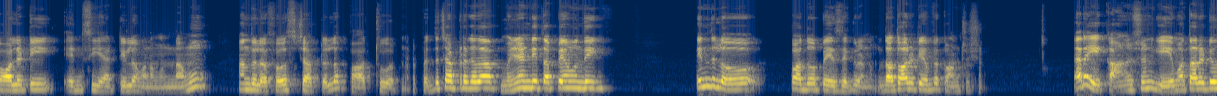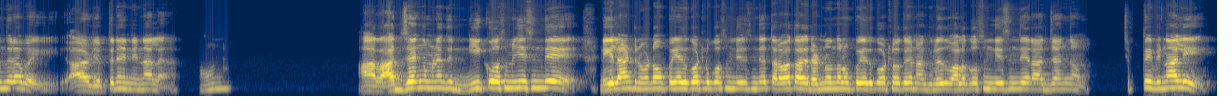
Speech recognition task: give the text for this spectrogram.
polity ఎన్సీఆర్టీలో మనం ఉన్నాము. అందులో ఫస్ట్ చాప్టర్లో పార్ట్ టూ అనమాట పెద్ద చాప్టర్ కదా వినండి తప్పేముంది ఇందులో పదో పేజ్ దగ్గర ఉన్నాం. The authority of the constitution అరే ఈ కాన్స్టిట్యూషన్కి ఏం అథారిటీ ఉందిరా భయ్ ఆడు చెప్తే నేను వినాలా? అవును. ఆ రాజ్యాంగం అనేది నీ కోసం చేసిందే నీలాంటి నూట ముప్పై ఐదు కోట్ల కోసం చేసిందే తర్వాత అది రెండు వందల ముప్పై ఐదు కోట్లు అవుతాయో నాకు లేదు వాళ్ళ కోసం చేసిందే రాజ్యాంగం. చెప్తే వినాలి.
